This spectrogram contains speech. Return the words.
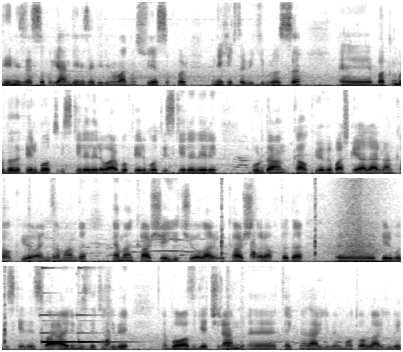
denize sıfır yani denize dediğime bakma suya sıfır. Nehir tabii ki burası. E, bakın burada da feribot iskeleleri var. Bu feribot iskeleleri buradan kalkıyor ve başka yerlerden kalkıyor aynı zamanda. Hemen karşıya geçiyorlar ve karşı tarafta da e, feribot iskelesi var. Aynı bizdeki gibi boğazı geçiren e, tekneler gibi, motorlar gibi.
